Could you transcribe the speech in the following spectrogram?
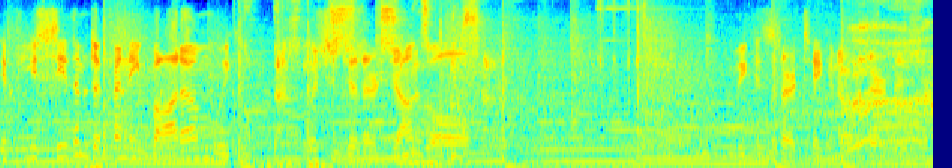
if you see them defending bottom, we can switch into their jungle. We can start taking over their vision.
